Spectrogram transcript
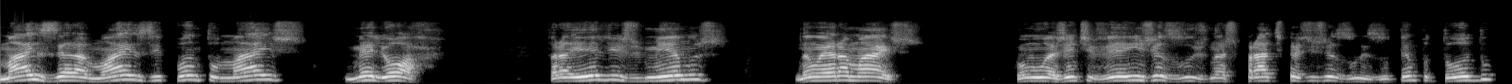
mais era mais e quanto mais, melhor. Para eles, menos não era mais. Como a gente vê em Jesus, nas práticas de Jesus, o tempo todo,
